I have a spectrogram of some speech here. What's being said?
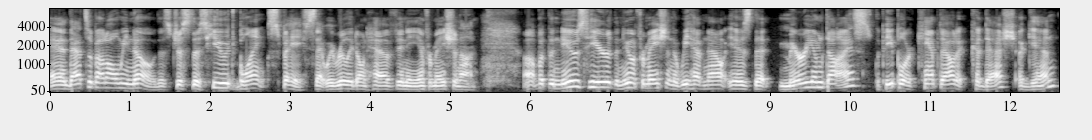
And that's about all we know. There's just this huge blank space that we really don't have any information on. Uh, but the news here, the new information that we have now is that Miriam dies. The people are camped out at Kadesh again.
